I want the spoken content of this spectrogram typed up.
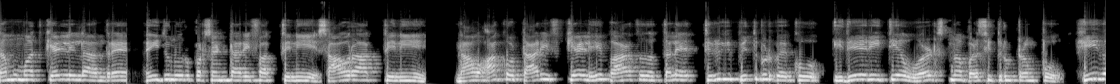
ನಮ್ಮ ಮಾತ್ ಕೇಳಲಿಲ್ಲ ಅಂದ್ರೆ ಐದು ನೂರು ಪರ್ಸೆಂಟ್ ಟಾರಿಫ್ ಹಾಕ್ತೀನಿ, ಸಾವಿರ ಹಾಕ್ತೀನಿ. ನಾವು ಹಾಕೋ ಟಾರಿಫ್ ಕೇಳಿ ಭಾರತದ ತಲೆ ತಿರುಗಿ ಬಿತ್ತು ಬಿಡ್ಬೇಕು ಇದೇ ರೀತಿಯ ವರ್ಡ್ಸ್ನ ಬಳಸಿದ್ರು ಟ್ರಂಪ್ ಹೀಗ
